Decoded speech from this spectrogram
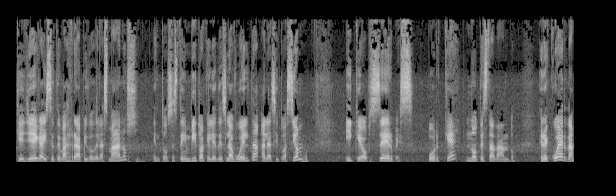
que llega y se te va rápido de las manos. Entonces te invito a que le des la vuelta a la situación y que observes por qué no te está dando. Recuerda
